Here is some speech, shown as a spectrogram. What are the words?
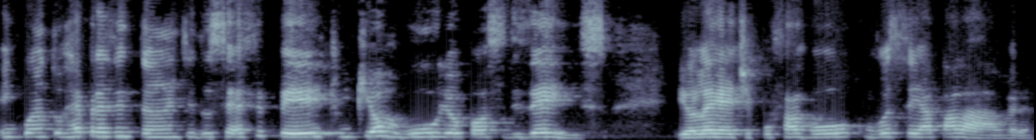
enquanto representante do CFP, com que orgulho eu posso dizer isso. Iolete, por favor, com você a palavra.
